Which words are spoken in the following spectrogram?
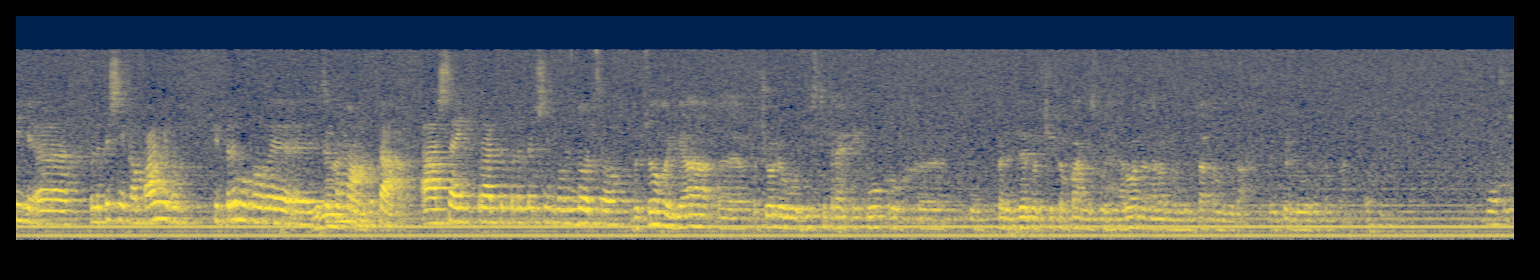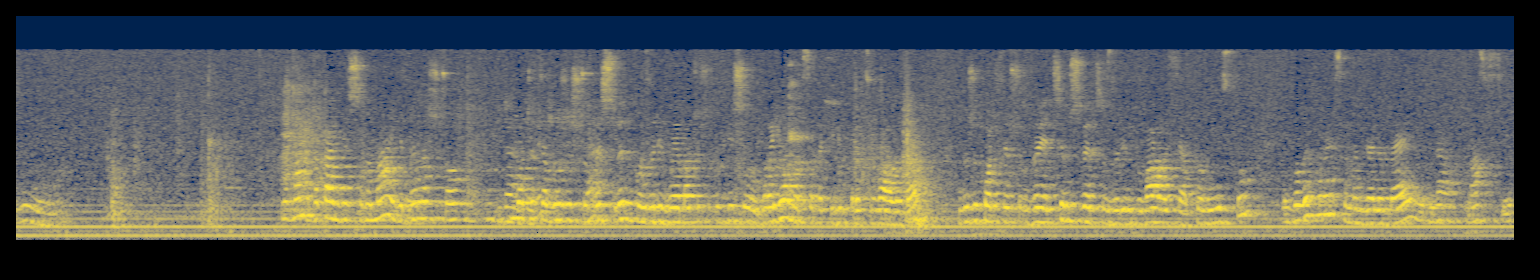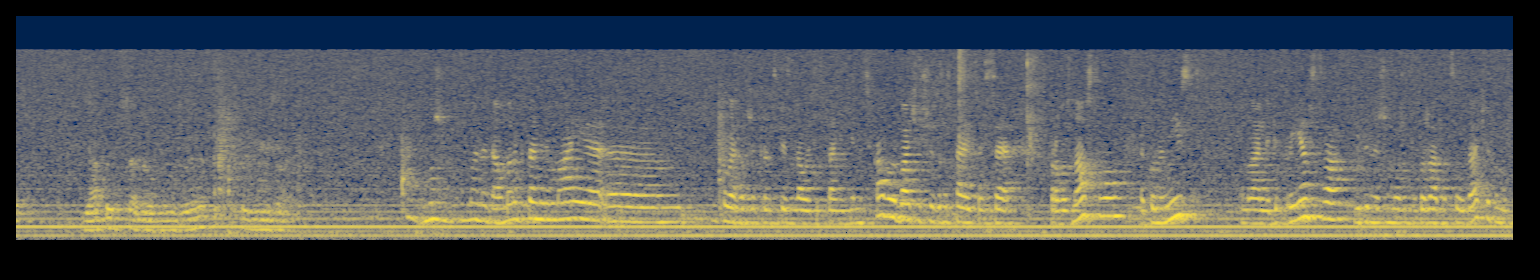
цій е, політичній кампанії ви підтримували е, цю команду. Так. А ще й проекти політичні були до цього? До цього я е, очолював 203 округ передвиборчій кампанії Слуги народу, народним депутатом Дуда. Я зрозуміла. Ну, у мене питань більше немає. Єдине, що хочеться дуже, щоб ви швидко зорі, бо я бачу, що тут більше в районах ви чим швидше зорієнтувалися по місту і були корисними для людей і для нас всіх. Дякую, все зробили. Мене да, у мене питань немає. Ем, колеги вже в принципі задали питання, які не цікаво. Бачу, що зростається все правознавство, економіст, комунальні підприємства. Єдине, що можу побажати це удачі, тому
